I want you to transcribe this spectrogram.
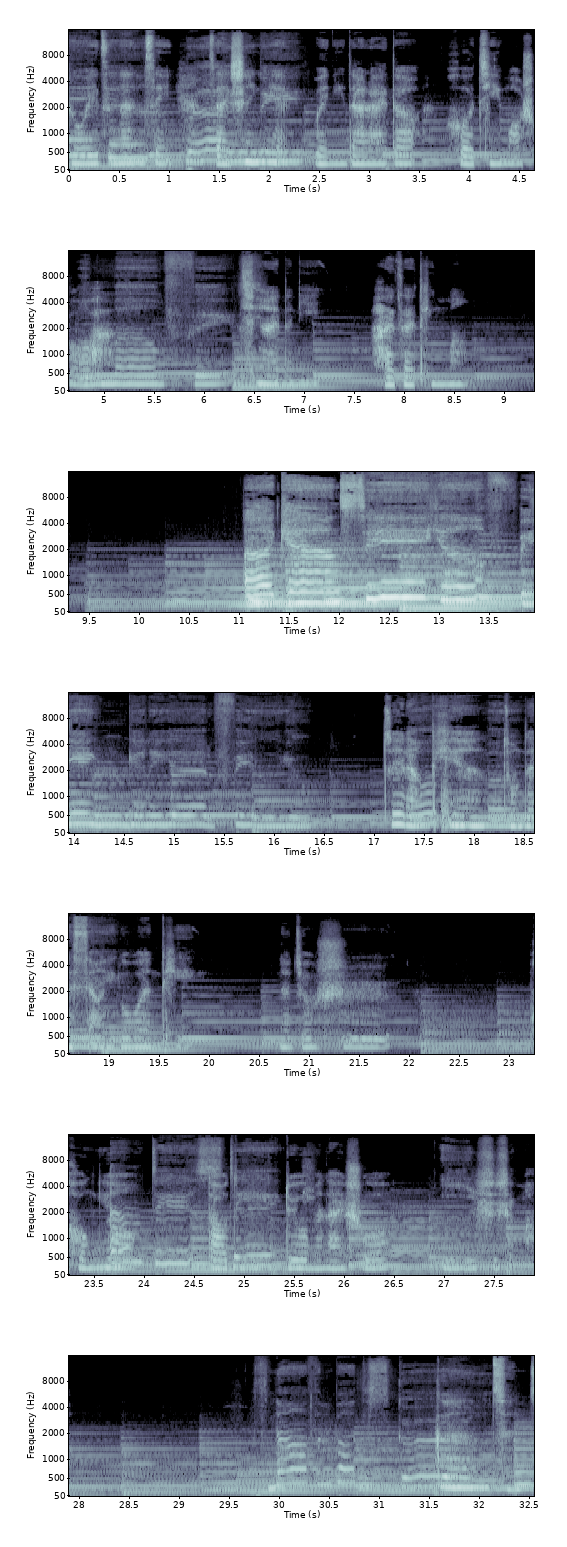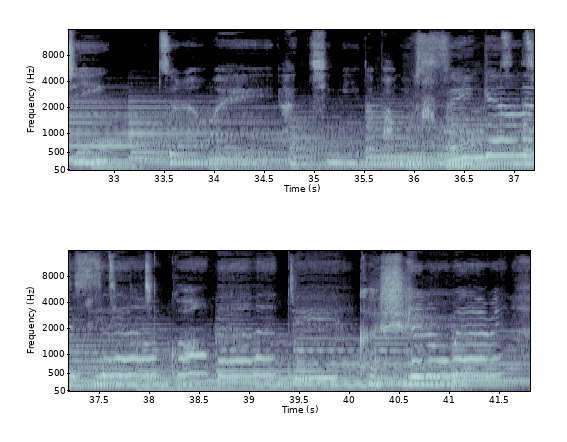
是微子 Nancy 在深夜为你带来的和寂寞说话。亲爱的你，还在听吗？这两天总在想一个问题，那就是朋友到底对我们来说意义是什么？跟曾经自认为很亲密的朋友说自己最近的近况，可是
